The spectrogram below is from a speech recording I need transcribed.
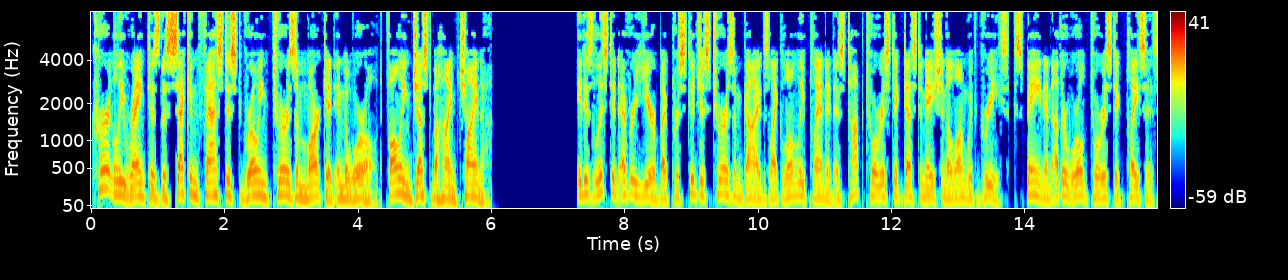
currently ranked as the second fastest growing tourism market in the world falling just behind China. It is listed every year by prestigious tourism guides like Lonely Planet as top touristic destination along with Greece, Spain and other world touristic places.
